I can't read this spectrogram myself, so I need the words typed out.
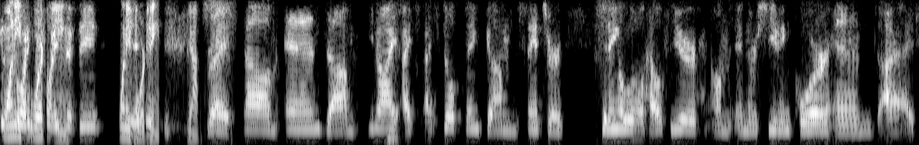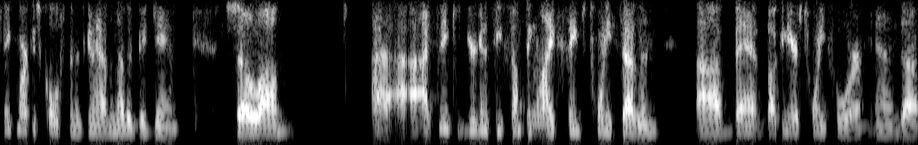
2014. 2015. 2014. Yeah. right. Um, and um, you know, I, I I still think um, the Saints are getting a little healthier um, in the receiving corps, and I, I think Marques Colston is going to have another big game. So um, I, I think you're going to see something like Saints 27, uh, Buccaneers 24, and uh,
